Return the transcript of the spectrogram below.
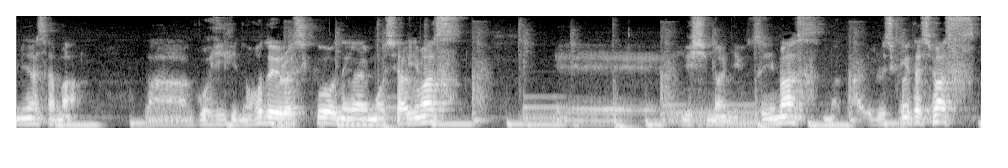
皆様まあごひいきのほどよろしくお願い申し上げます。湯島に移りますまたよろしくお願いいたします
